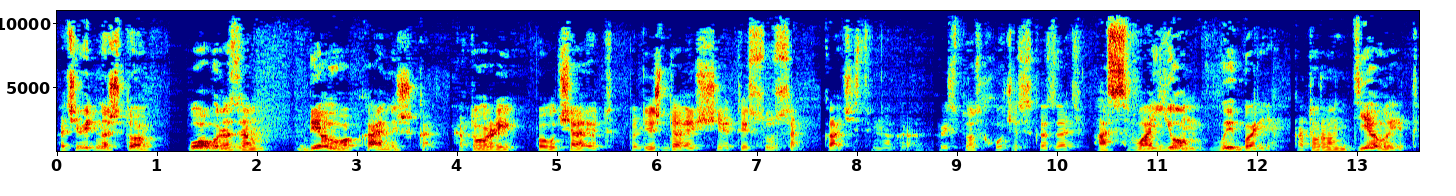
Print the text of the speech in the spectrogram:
Очевидно, что образом белого камешка, который получают побеждающие от Иисуса – качестве награды. Христос хочет сказать о своем выборе, который Он делает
